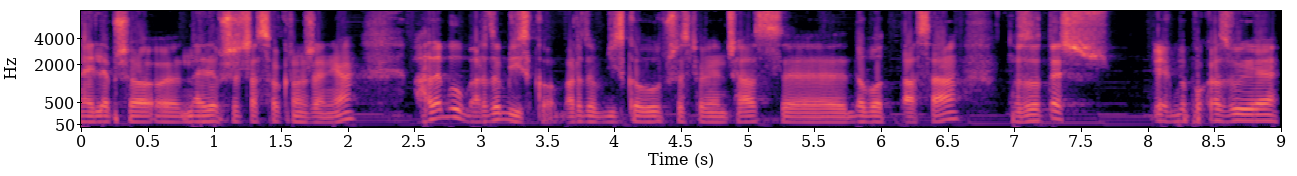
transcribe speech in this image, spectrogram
najlepsze, e, najlepszy czas okrążenia, ale był bardzo blisko, bardzo blisko był przez pewien czas do Bottasa. No to też jakby pokazuje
